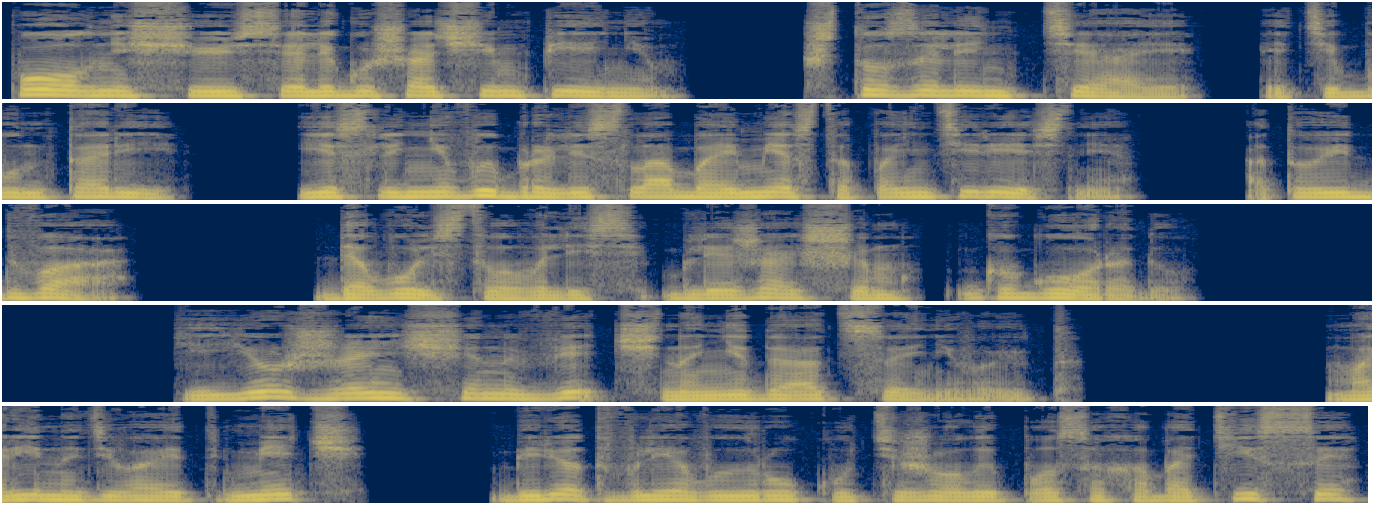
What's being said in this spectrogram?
полнящуюся лягушачьим пением. Что за лентяи эти бунтари, если не выбрали слабое место поинтереснее, а то и два, довольствовались ближайшим к городу. Ее женщин вечно недооценивают. Мари надевает меч, берет в левую руку тяжелый посох Аббатиссы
